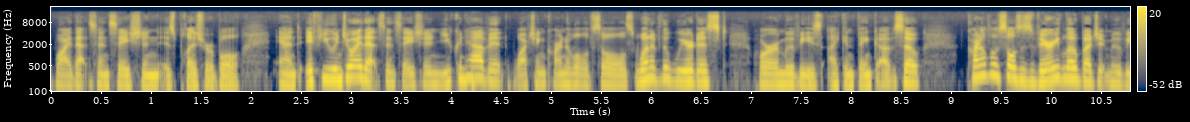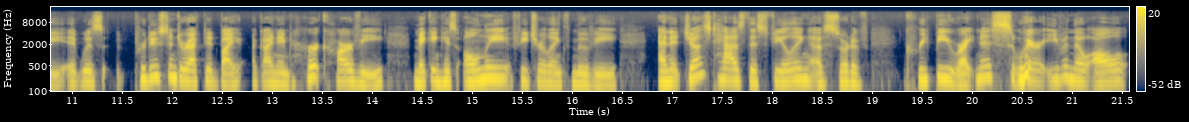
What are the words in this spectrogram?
why that sensation is pleasurable. And if you enjoy that sensation, you can have it watching Carnival of Souls, one of the weirdest horror movies I can think of. So, Carnival of Souls is a very low budget movie. It was produced and directed by a guy named Herk Harvey, making his only feature length movie. And it just has this feeling of sort of creepy rightness, where even though all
